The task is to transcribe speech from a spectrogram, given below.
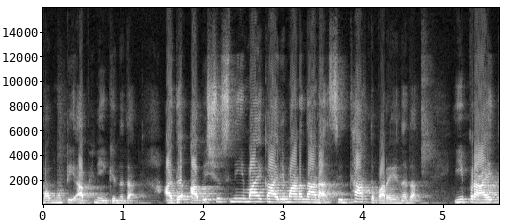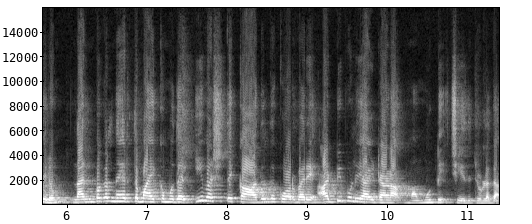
മമ്മൂട്ടി അഭിനയിക്കുന്നത്. അത് അവിശ്വസനീയമായ കാര്യമാണെന്നാണ് സിദ്ധാർത്ഥ് പറയുന്നത്. ഈ പ്രായത്തിലും നൻപകൽ നേരത്തെ മയക്കം മുതൽ ഈ വർഷത്തെ കാതൽ കോർ വരെ അടിപൊളിയായിട്ടാണ് മമ്മൂട്ടി ചെയ്തിട്ടുള്ളത്.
